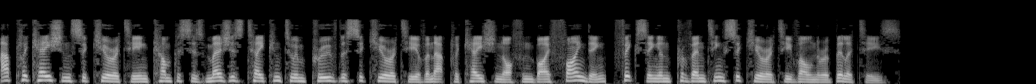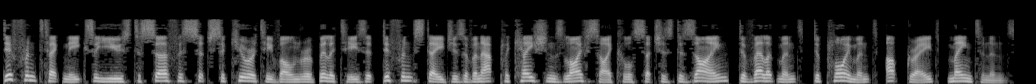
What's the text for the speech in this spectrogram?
Application security encompasses measures taken to improve the security of an application often by finding, fixing and preventing security vulnerabilities. Different techniques are used to surface such security vulnerabilities at different stages of an application's lifecycle such as design, development, deployment, upgrade, maintenance.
